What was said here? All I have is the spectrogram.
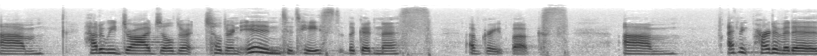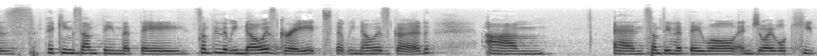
Um, how do we draw children, children in to taste the goodness of great books? Um, I think part of it is picking something that they, something that we know is great, that we know is good, um, and something that they will enjoy will keep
